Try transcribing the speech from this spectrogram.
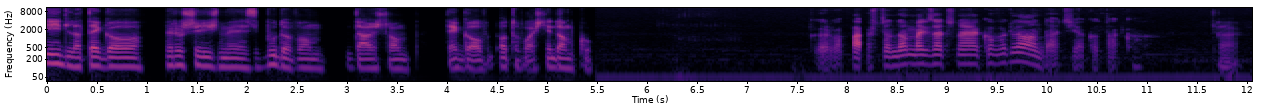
i dlatego ruszyliśmy z budową dalszą tego oto właśnie domku. Kurwa, patrz, ten domek zaczyna jako wyglądać, jako tako. Tak.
